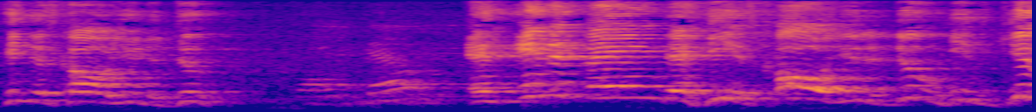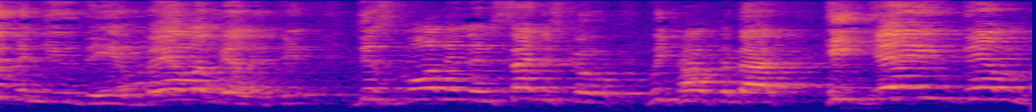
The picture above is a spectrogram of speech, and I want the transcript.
He just called you to do. And anything that he has called you to do, he's given you the availability. This morning in Sunday school, we talked about he gave them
